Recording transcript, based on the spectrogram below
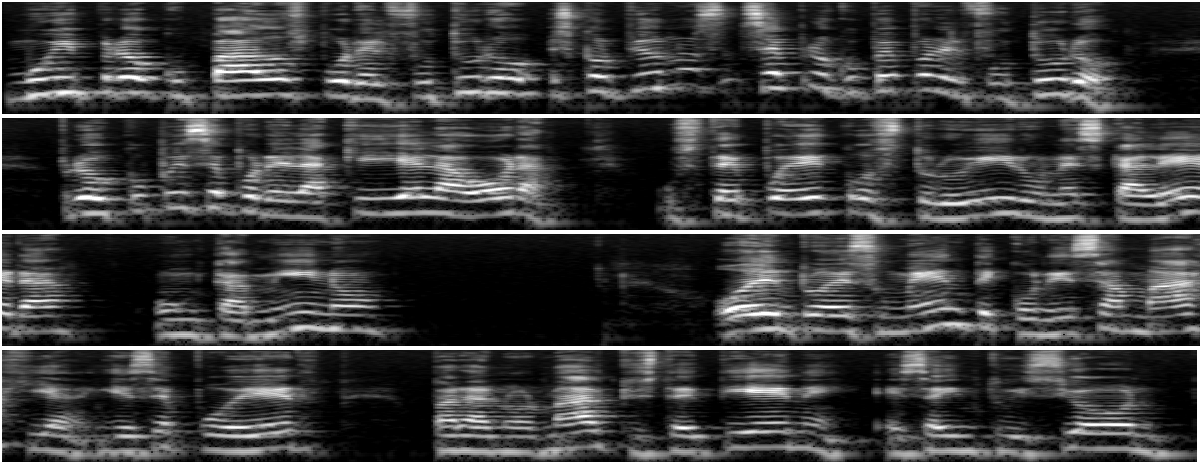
muy preocupados por el futuro. Escorpión no se preocupe por el futuro, preocúpese por el aquí y el ahora. Usted puede construir una escalera, un camino, o dentro de su mente con esa magia y ese poder paranormal que usted tiene, esa intuición,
